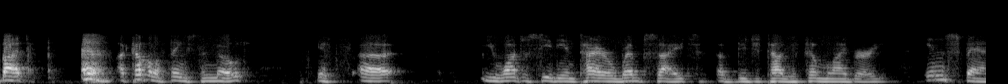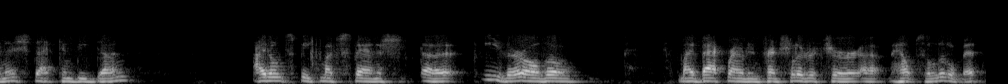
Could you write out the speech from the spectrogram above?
But a couple of things to note. If uh, you want to see the entire website of Digitalia Film Library in Spanish, that can be done. I don't speak much Spanish uh, either, although my background in French literature uh, helps a little bit.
